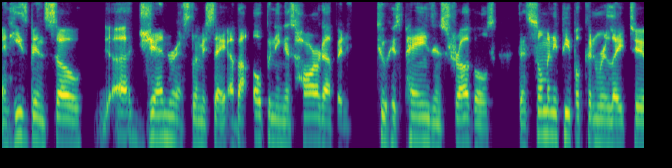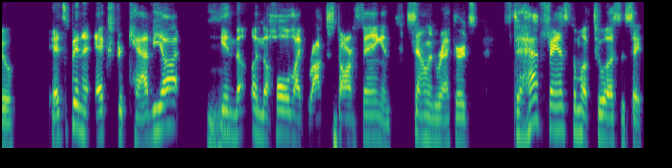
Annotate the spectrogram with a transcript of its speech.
And he's been so uh, generous, let me say, about opening his heart up and to his pains and struggles that so many people can relate to. It's been an extra caveat mm-hmm. in the in the whole like rock star thing and selling records to have fans come up to us and say,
